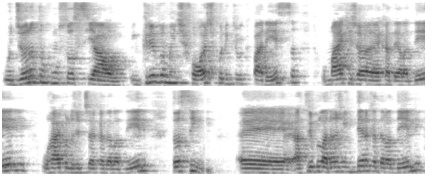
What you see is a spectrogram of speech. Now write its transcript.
o Jonathan com um social incrivelmente forte, por incrível que pareça, o Mike já é a cadela dele, o Rai, pelo jeito, já é a cadela dele. Então, assim, é, a tribo laranja inteira é a cadela dele.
